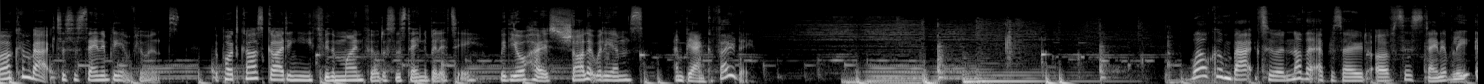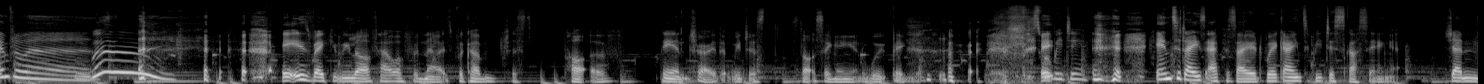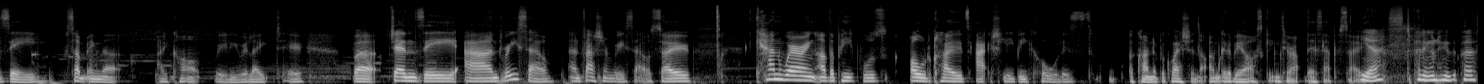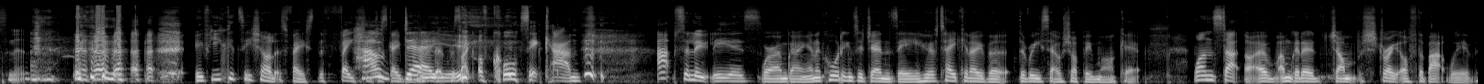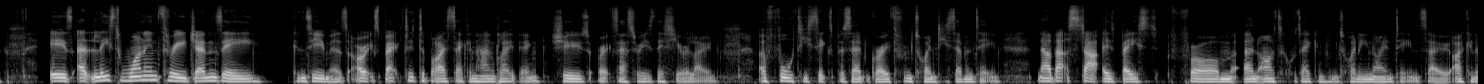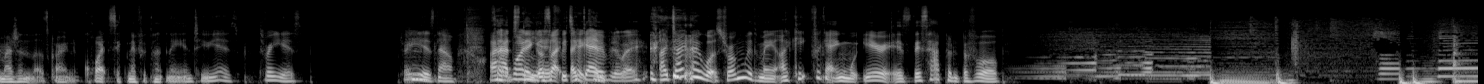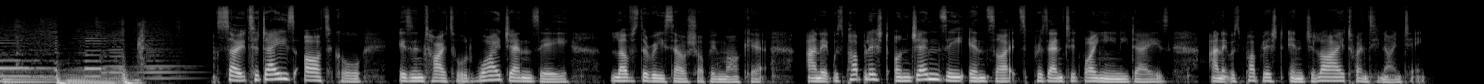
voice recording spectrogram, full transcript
Welcome back to Sustainably Influenced, the podcast guiding you through the minefield of sustainability with your hosts, Charlotte Williams and Bianca Foley. Welcome back to another episode of Sustainably Influenced. Woo! it is making me laugh how often now it's become just part of the intro that we just start singing and whooping. That's what we do. In today's episode, we're going to be discussing Gen Z, something that I can't really relate to, but Gen Z and resale and fashion resale. So, can wearing other people's old clothes actually be cool? Is a kind of a question that I'm going to be asking throughout this episode. Yes, depending on who the person is. if you could see Charlotte's face, the face How she just gave dare me the look you. like, of course it can. Absolutely is where I'm going. And according to Gen Z, who have taken over the resale shopping market, one stat that I- I'm going to jump straight off the bat with is at least one in three Gen Z consumers are expected to buy secondhand clothing, shoes, or accessories this year alone, a 46% growth from 2017. Now, that stat is based from an article taken from 2019. So I can imagine that's grown quite significantly in two years, three years. Three years now. I had to think. I was like, again, away. I don't know what's wrong with me. I keep forgetting what year it is. This happened before. So today's article is entitled Why Gen Z Loves the Resale Shopping Market. And it was published on Gen Z Insights presented by UNiDAYS. And it was published in July 2019.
